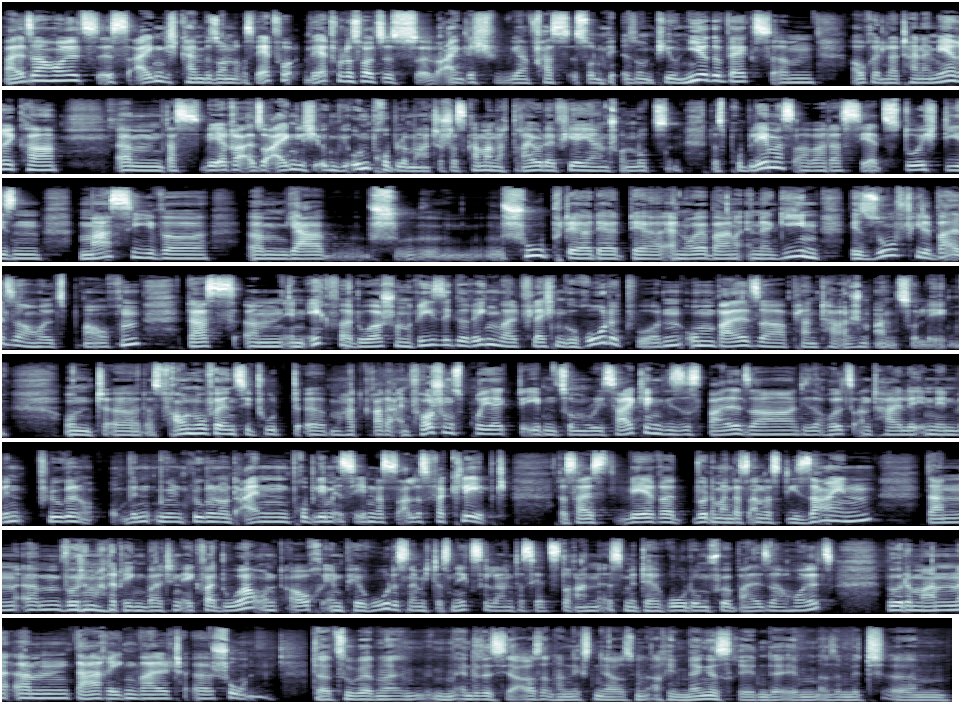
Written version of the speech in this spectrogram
Balsaholz ist eigentlich kein besonderes wertvoll, wertvolles Holz, ist äh, eigentlich ja fast ist so ein, so ein Pioniergewächs, ähm, auch in Lateinamerika. Ähm, das wäre also eigentlich irgendwie unproblematisch. Das kann man nach drei oder vier Jahren schon nutzen. Das Problem ist aber, dass jetzt durch diesen massive ähm, ja, Schub der, der, der erneuerbaren Energien wir so viel Balsaholz brauchen, dass ähm, in Ecuador schon riesige Regenwaldflächen gerodet wurden, um Balsa-Plantagen anzulegen. Und äh, das Fraunhofer Institut äh, hat gerade ein Forschungsprojekt eben zum Recycling dieses dieses Balsa, dieser Holzanteile in den Windflügeln, Windmühlenflügeln. Und ein Problem ist eben, dass es alles verklebt. Das heißt, wäre, würde man das anders designen, dann ähm, würde man Regenwald in Ecuador und auch in Peru, das ist nämlich das nächste Land, das jetzt dran ist mit der Rodung für Balsaholz, würde man ähm, da Regenwald äh, schonen. Dazu werden wir im Ende des Jahres, Anfang nächsten Jahres mit Achim Menges reden, der eben also mit ähm,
